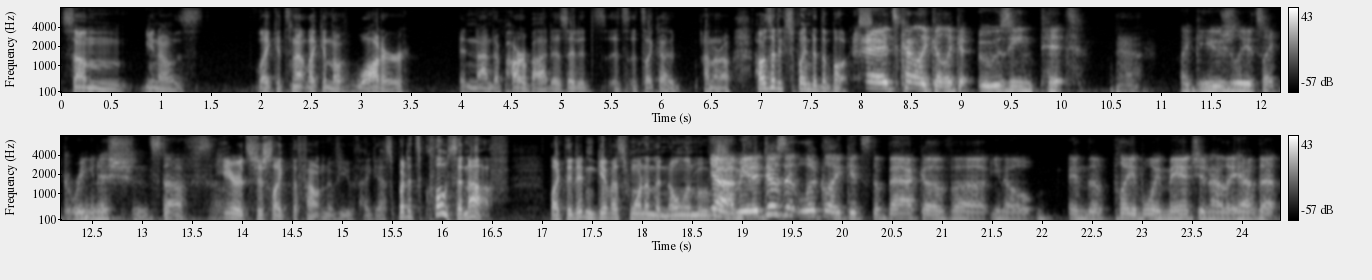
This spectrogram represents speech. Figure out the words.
some you know like it's not like in the water in Nanda Parbat, is it? It's it's it's like a I don't know. How is it explained in the books? It's kind of like a like a oozing pit. Yeah. Like usually it's like greenish and stuff. So. Here it's just like the Fountain of Youth, I guess. But it's close enough. Like they didn't give us one in the Nolan movie. Yeah, I mean it doesn't look like it's the back of uh, you know, in the Playboy Mansion how they have that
